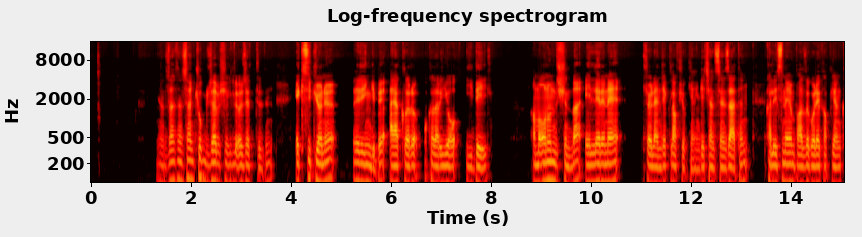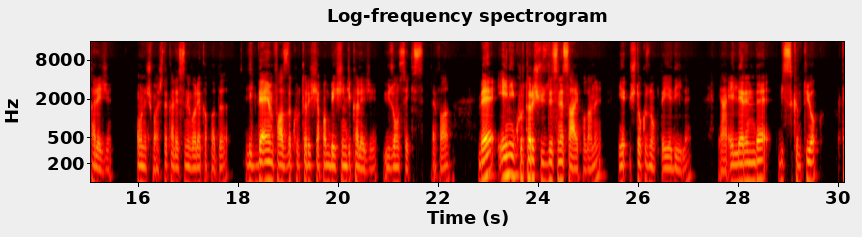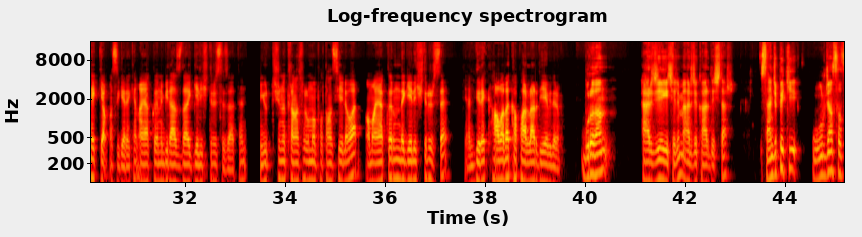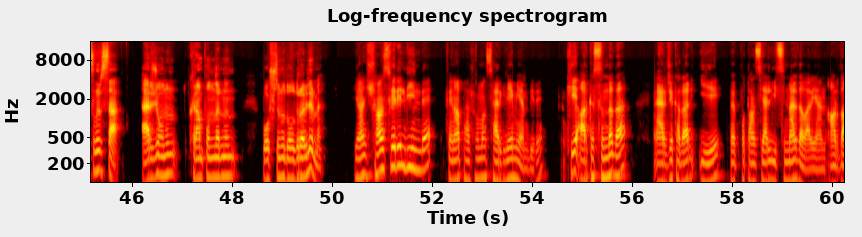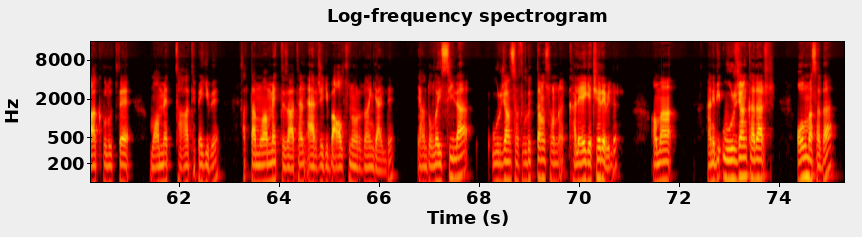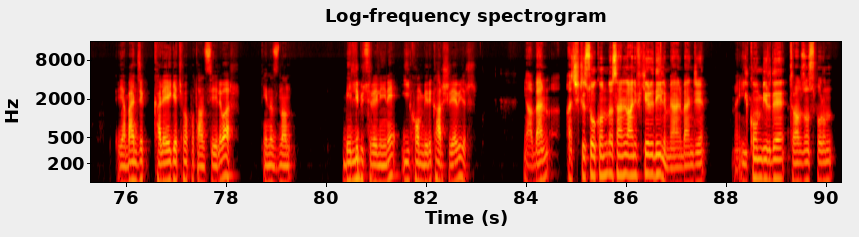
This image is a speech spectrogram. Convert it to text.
Ya zaten sen çok güzel bir şekilde özetledin. Eksik yönü dediğin gibi ayakları o kadar iyi iyi değil. Ama onun dışında ellerine söylenecek laf yok yani. Geçen sene zaten kalesine en fazla gole kapayan kaleci. 13 maçta kalesini gole kapadı. Ligde en fazla kurtarış yapan 5. kaleci. 118 defa. Ve en iyi kurtarış yüzdesine sahip olanı 79.7 ile. Yani ellerinde bir sıkıntı yok. Tek yapması gereken ayaklarını biraz daha geliştirirse zaten. Yurt dışına transfer olma potansiyeli var ama ayaklarını da geliştirirse yani direkt havada kaparlar diyebilirim. Buradan Erce'ye geçelim. Erce kardeşler. Sence peki Uğurcan satılırsa Erce onun kramponlarının boşluğunu doldurabilir mi? Yani şans verildiğinde fena performans sergileyemeyen biri. Ki arkasında da Erce kadar iyi ve potansiyelli isimler de var yani. Arda Akbulut ve Muhammed Taha Tepe gibi. Hatta Muhammed de zaten Erce gibi Altın Ordu'dan geldi. Yani dolayısıyla Uğurcan satıldıktan sonra kaleye geçebilir. Ama hani bir Uğurcan kadar olmasa da yani bence kaleye geçme potansiyeli var. En azından belli bir süreliğine ilk 11'i karşılayabilir. Ya ben açıkçası o konuda seninle aynı fikirde değilim. Yani bence ilk 11'de Trabzonspor'un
